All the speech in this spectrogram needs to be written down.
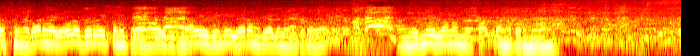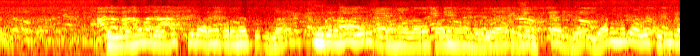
ஹாய் இங்கே பாருங்கள் எவ்வளோ பேர் வெயிட் பண்ணிட்டு இருக்காங்க. இதுக்கு மேலே எதுவுமே ஏற முடியாதுன்னு நினைக்கிறேன் அங்கேருந்து எல்லாம் நம்மளை பார்க்குறாங்க பாருங்க. இப்போ இருந்து நம்ம எப்படி கீழே இறங்க போகிறோன்னே தெரியல. இங்கே இருந்தால் ஏறிட்டு இருக்காங்க எல்லாரும் பாருங்க அந்த வழியாக ரொம்ப ரிஸ்க்காக இருக்குது ஏறும் போது அவ்வளோ தெரியல.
